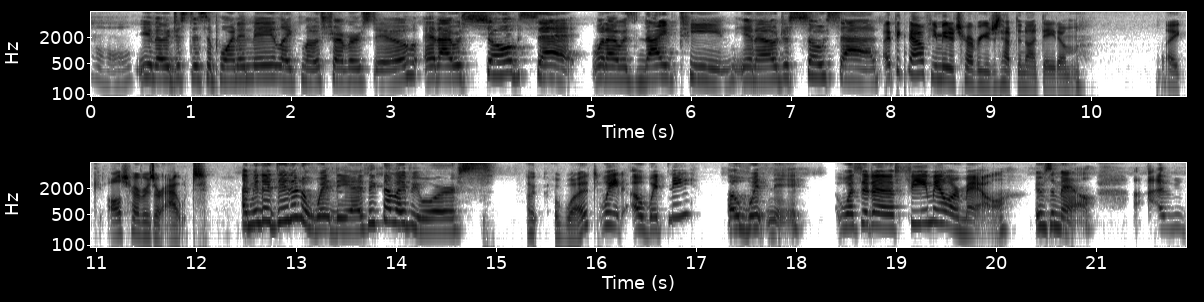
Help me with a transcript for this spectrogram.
you know, just disappointed me like most Trevors do, and I was so upset when I was nineteen, you know, just so sad. I think now if you meet a Trevor, you just have to not date him. Like all Trevors are out. I mean, I dated a Whitney. I think that might be worse. A, a what? Wait, a Whitney? A Whitney. Was it a female or male? It was a male. Um,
